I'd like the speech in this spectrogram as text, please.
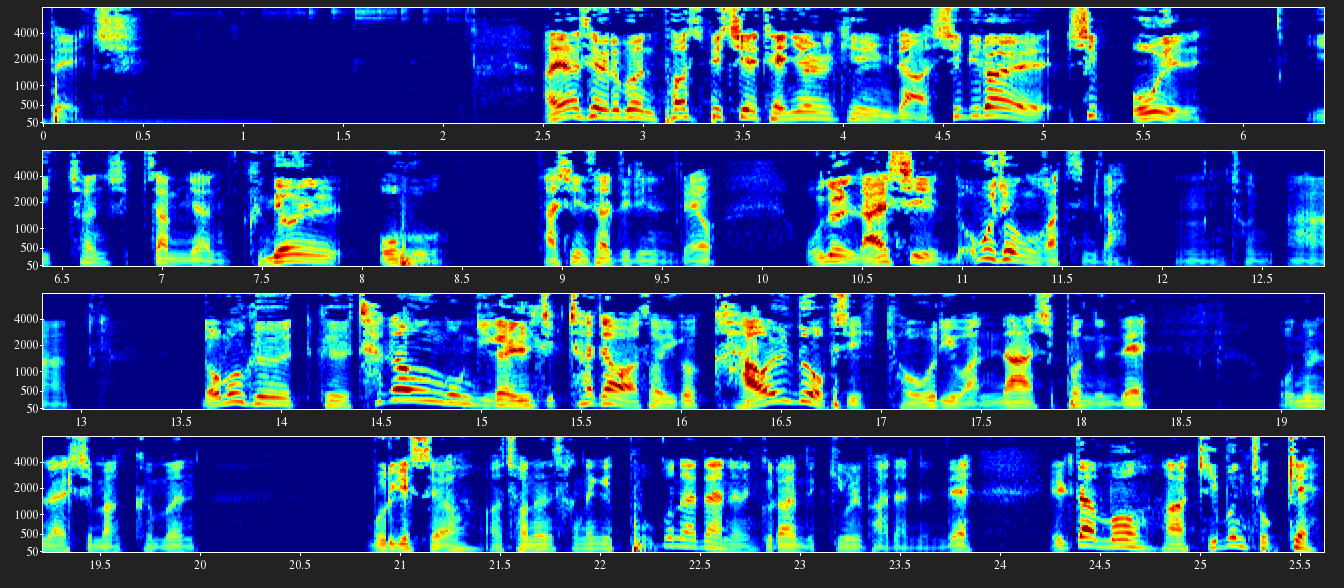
Pitch. 안녕하세요, 여러분. 퍼스피치의 데니얼 킴입니다. 11월 15일 2013년 금요일 오후 다시 인사드리는데요. 오늘 날씨 너무 좋은 것 같습니다. 음, 전, 아, 너무 그, 그 차가운 공기가 일찍 찾아와서 이거 가을도 없이 겨울이 왔나 싶었는데 오늘 날씨만큼은 모르겠어요. 어, 저는 상당히 포근하다는 그런 느낌을 받았는데 일단 뭐 아, 기분 좋게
